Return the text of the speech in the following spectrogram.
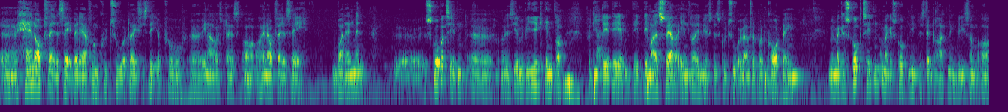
øh, have en opfattelse af, hvad det er for en kultur, der eksisterer på øh, en arbejdsplads, og, og have en opfattelse af, hvordan man øh, skubber til den, øh, og jeg siger med vilje ikke ændre, fordi det, det, det, det er meget svært at ændre en virksomhedskultur, i hvert fald på den korte bane. Mm. Men man kan skubbe til den, og man kan skubbe den i en bestemt retning, ved ligesom at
